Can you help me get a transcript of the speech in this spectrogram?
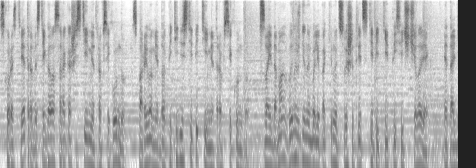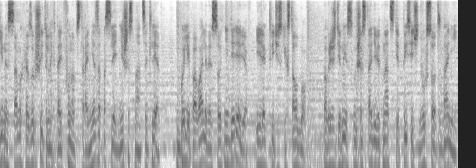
Скорость ветра достигала 46 метров в секунду с порывами до 55 метров в секунду. Свои дома вынуждены были покинуть свыше 35 тысяч человек. Это один из самых разрушительных тайфунов в стране за последние 16 лет. Были повалены сотни деревьев и электрических столбов. Повреждены свыше 119 200 зданий.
